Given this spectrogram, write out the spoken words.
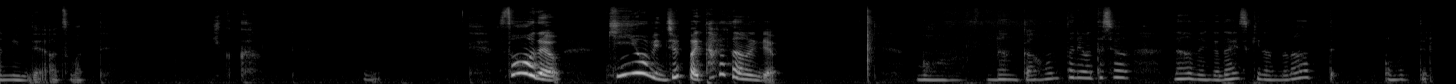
3人で集まって引くか。うん。そうだよ。金曜日10杯食べたのにだよ。もうなんか本当に私はラーメンが大好きなんだなって思ってる。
